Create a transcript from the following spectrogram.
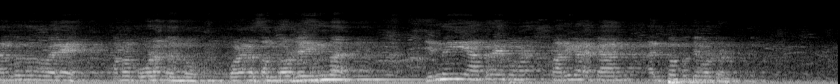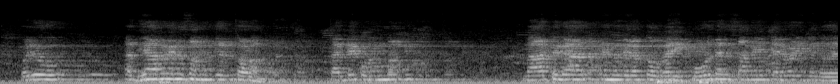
നൽകുന്നത് നമ്മൾ കൂടെ നിന്നു. വളരെ സന്തോഷം. ഇന്ന് ഇന്ന് ഈ യാത്രയെ മറികടക്കാൻ അല്പം ബുദ്ധിമുട്ടുണ്ട്. ഒരു അധ്യാപകനെ സംബന്ധിച്ചിടത്തോളം തന്റെ കുടുംബം നാട്ടുകാർ എന്നതിലൊക്കെ ഉപരി കൂടുതൽ സമയം ചെലവഴിക്കുന്നത്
